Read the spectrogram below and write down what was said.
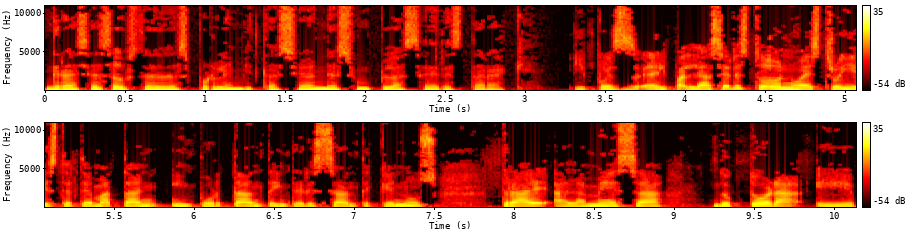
Gracias a ustedes por la invitación. Es un placer estar aquí. Y pues el placer es todo nuestro y este tema tan importante, interesante que nos trae a la mesa, doctora, eh,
